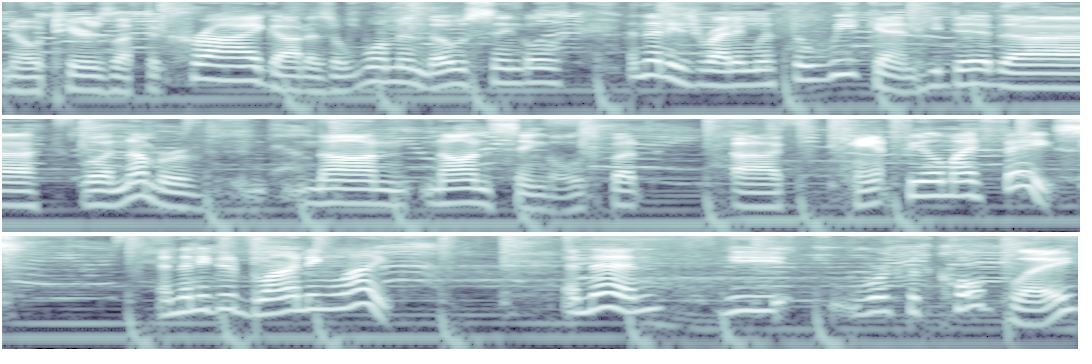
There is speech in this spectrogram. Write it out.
No Tears Left to Cry, God is a Woman, those singles, and then he's writing with The Weeknd. He did uh, well a number of non non singles, but uh, Can't Feel My Face, and then he did Blinding Lights, and then he worked with Coldplay,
